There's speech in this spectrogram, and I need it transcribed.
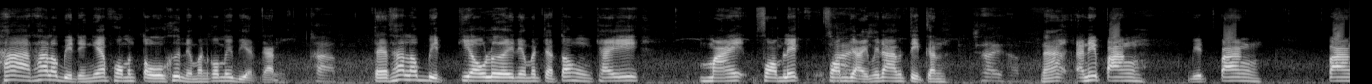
ถ้าถ้าเราบิดอย่างเงี้ยพอมันโตขึ้นเนี่ยมันก็ไม่เบียดกันครับ แต่ถ้าเราบิดเกลียวเลยเนี่ยมันจะต้องใช้ไม้ฟอร์มเล็ก ฟอร์มใช่ใหญ่ไม่ได้มันติดกันใช่ครับ นะอันนี้ปังบิดปัง ปัง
